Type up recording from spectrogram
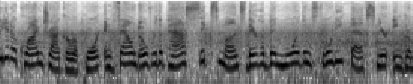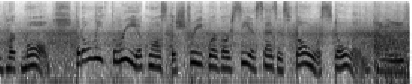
We did a crime tracker report and found over the past six months there have been more than 40 thefts near Ingram Park Mall, but only three across the street where Garcia says his phone was stolen. Kind of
